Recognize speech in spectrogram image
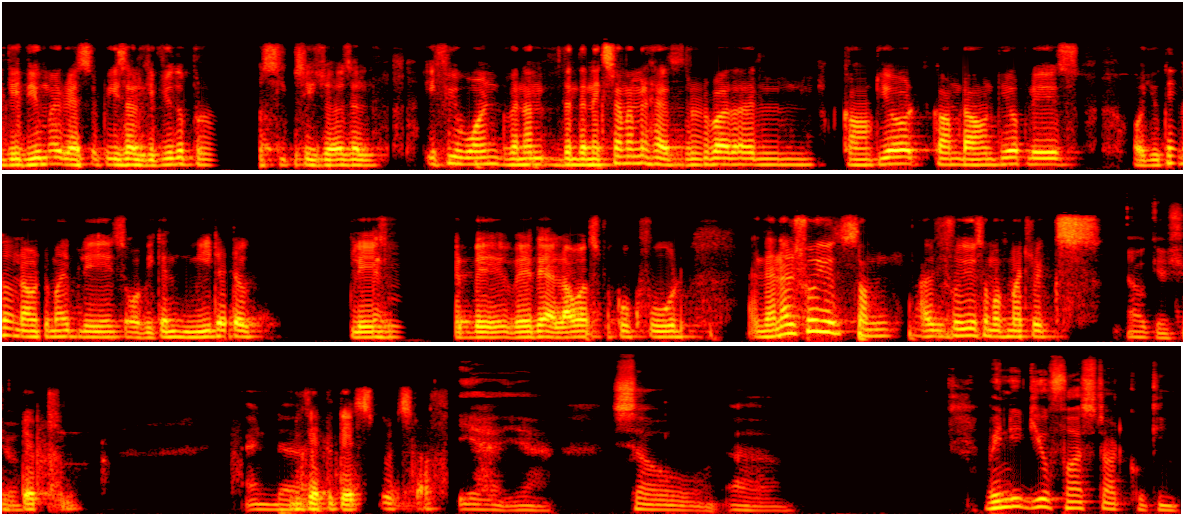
I'll give you my recipes. I'll give you the procedures. I'll, if you want, when I'm then the next time I'm in Hyderabad, I'll come to your come down to your place, or you can come down to my place, or we can meet at a place where they, where they allow us to cook food, and then I'll show you some. I'll show you some of my tricks, okay sure tips. and You uh, get to taste good stuff. yeah yeah so uh, when did you first start cooking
